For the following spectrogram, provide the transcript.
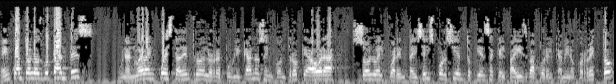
En cuanto a los votantes, una nueva encuesta dentro de los republicanos encontró que ahora solo el 46% piensa que el país va por el camino correcto,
